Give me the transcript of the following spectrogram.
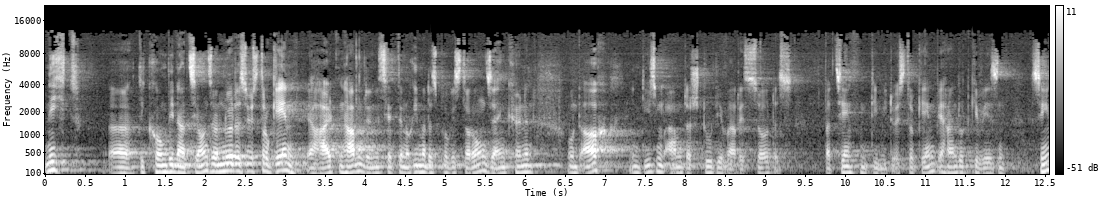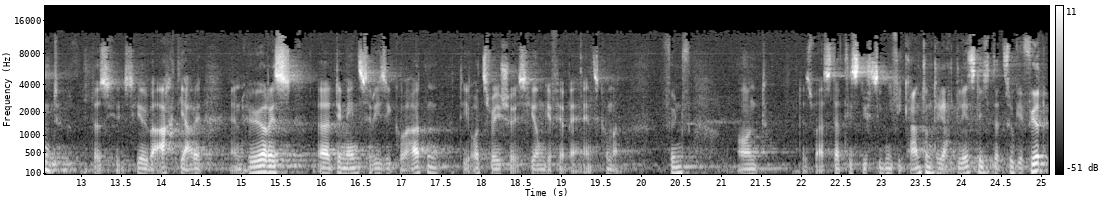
nicht äh, die Kombination, sondern nur das Östrogen erhalten haben, denn es hätte noch immer das Progesteron sein können. Und auch in diesem Arm der Studie war es so, dass Patienten, die mit Östrogen behandelt gewesen sind, das ist hier über acht Jahre, ein höheres äh, Demenzrisiko hatten. Die Odds-Ratio ist hier ungefähr bei 1,5 und das war statistisch signifikant und hat letztlich dazu geführt,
